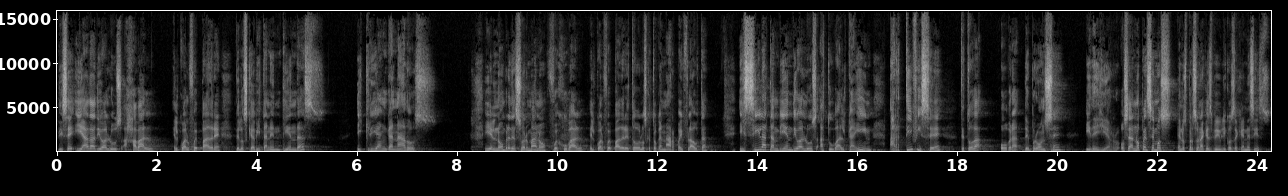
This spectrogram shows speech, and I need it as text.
Dice, y Ada dio a luz a Jabal, el cual fue padre de los que habitan en tiendas y crían ganados. Y el nombre de su hermano fue Jubal, el cual fue padre de todos los que tocan arpa y flauta. Y Sila también dio a luz a Tubal Caín, artífice de toda obra de bronce y de hierro. O sea, no pensemos en los personajes bíblicos de Génesis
